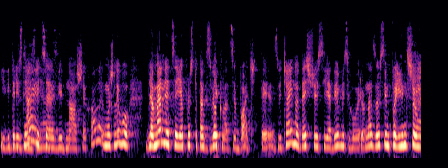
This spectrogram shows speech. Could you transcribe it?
і відрізняються від наших, але можливо для мене це я просто так звикла це бачити. Звичайно, десь щось я дивлюсь, говорю, в нас зовсім по-іншому.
